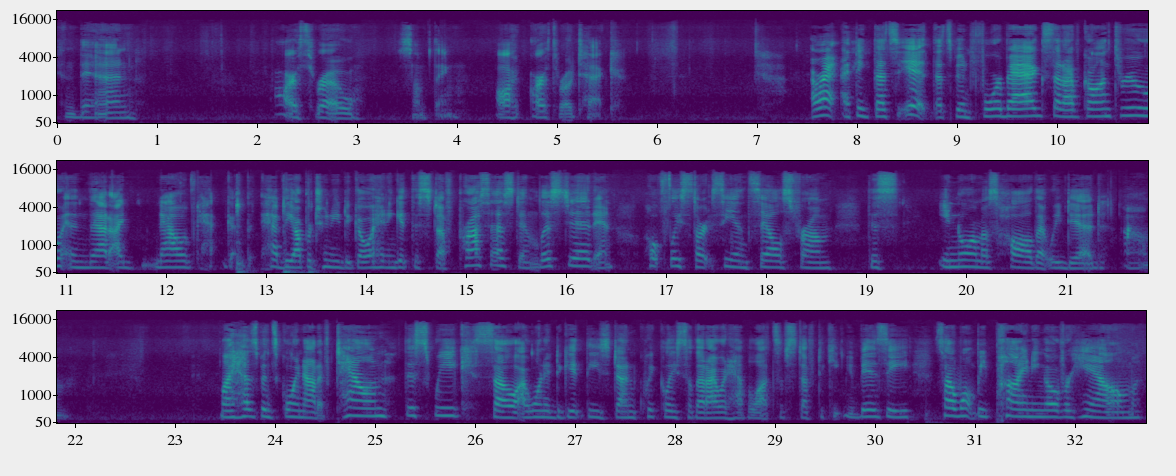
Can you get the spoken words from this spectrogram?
And then Arthro something. Arthrotec. All right, I think that's it. That's been four bags that I've gone through and that I now have the opportunity to go ahead and get this stuff processed and listed and hopefully start seeing sales from this enormous haul that we did. Um, my husband's going out of town this week, so I wanted to get these done quickly so that I would have lots of stuff to keep me busy, so I won't be pining over him.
